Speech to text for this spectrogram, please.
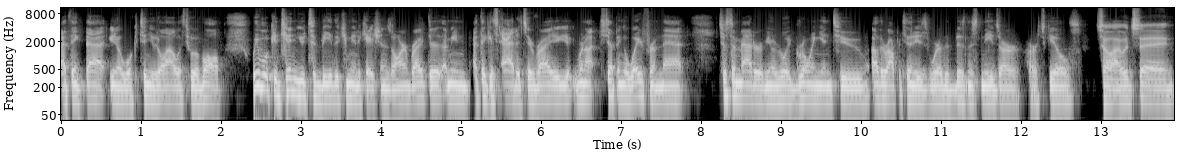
I think that you know will continue to allow us to evolve. We will continue to be the communications arm, right? There, I mean, I think it's additive, right? We're not stepping away from that. It's just a matter of you know really growing into other opportunities where the business needs our our skills. So I would say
